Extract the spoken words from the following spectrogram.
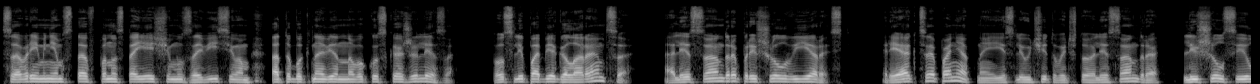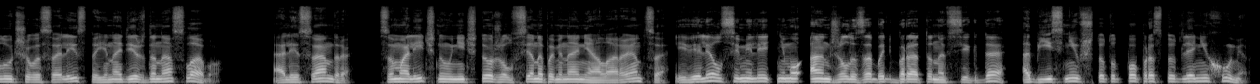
со временем став по-настоящему зависимым от обыкновенного куска железа. После побега Лоренца Алессандро пришел в ярость. Реакция понятная, если учитывать, что Алессандро лишился и лучшего солиста, и надежды на славу. Алессандро самолично уничтожил все напоминания о Лоренцо и велел семилетнему Анджело забыть брата навсегда, объяснив, что тут попросту для них умер.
